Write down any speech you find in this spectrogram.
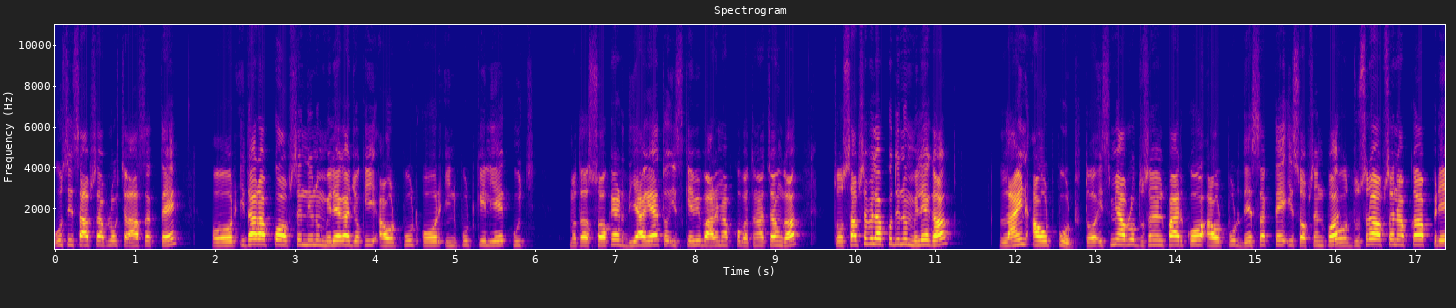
उस हिसाब से आप लोग चला सकते हैं। और इधर आपको ऑप्शन दिनों मिलेगा जो कि आउटपुट और इनपुट के लिए कुछ मतलब सॉकेट दिया गया तो इसके भी बारे में आपको बताना चाहूँगा। तो सबसे पहले आपको दिनों मिलेगा लाइन आउटपुट तो इसमें आप लोग दूसरे एम्पलीफायर को आउटपुट दे सकते हैं इस ऑप्शन पर। और दूसरा ऑप्शन आपका प्रे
